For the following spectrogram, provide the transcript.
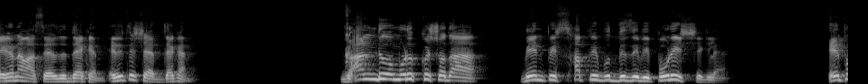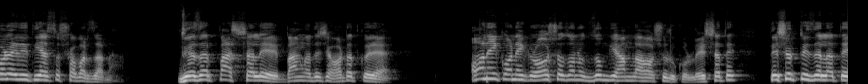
এখানেও আছে দেখেন এডিতে সাহেব, দেখেন। গান্ডু মূর্খ সদা বিএনপির ছাত্রী বুদ্ধিজীবী পড়িস সেগুলা। এরপরের ইতিহাস তো সবার জানা। দুই সালে বাংলাদেশে হঠাৎ করে অনেক অনেক রহস্যজনক জঙ্গি হামলা হওয়া শুরু করল। এর সাথে তেষট্টি জেলাতে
